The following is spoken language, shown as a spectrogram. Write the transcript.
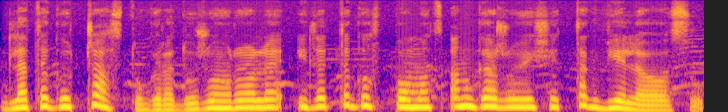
Dlatego czas tu gra dużą rolę i dlatego w pomoc angażuje się tak wiele osób.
